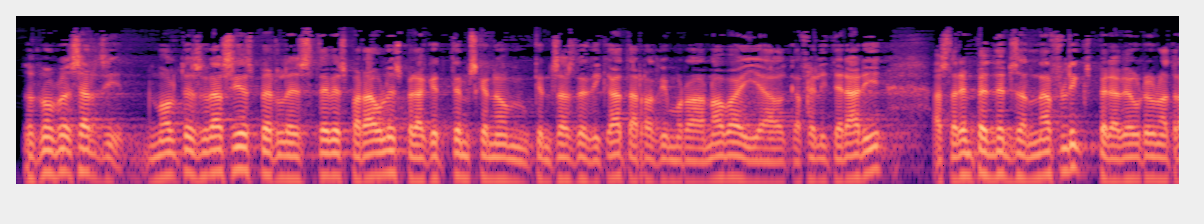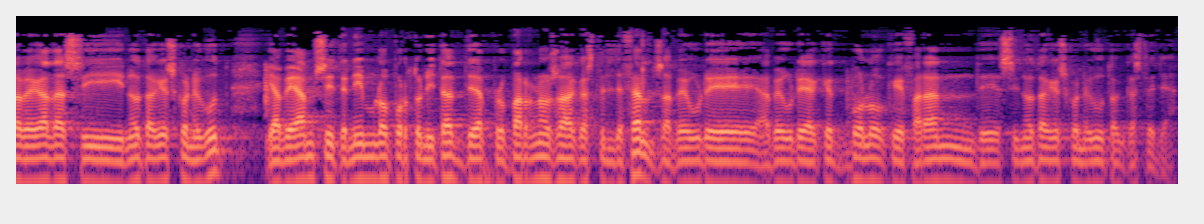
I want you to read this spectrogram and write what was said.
Doncs molt bé, Sergi. Moltes gràcies per les teves paraules, per aquest temps que, no, que ens has dedicat a Ràdio Morala Nova i al Cafè Literari. Estarem pendents del Netflix per a veure una altra vegada si no t'hagués conegut i a veure si tenim l'oportunitat d'apropar-nos a Castelldefels, a veure, a veure aquest bolo que faran de si no t'hagués conegut en castellà.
